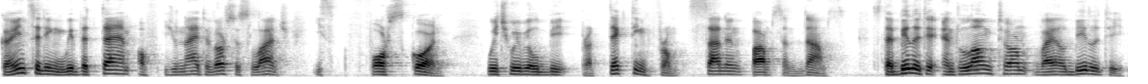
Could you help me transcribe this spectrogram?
Coinciding with the time of Uniteverse's launch is Force Forcecoin, which we will be protecting from sudden pumps and dumps. Stability and long-term viability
